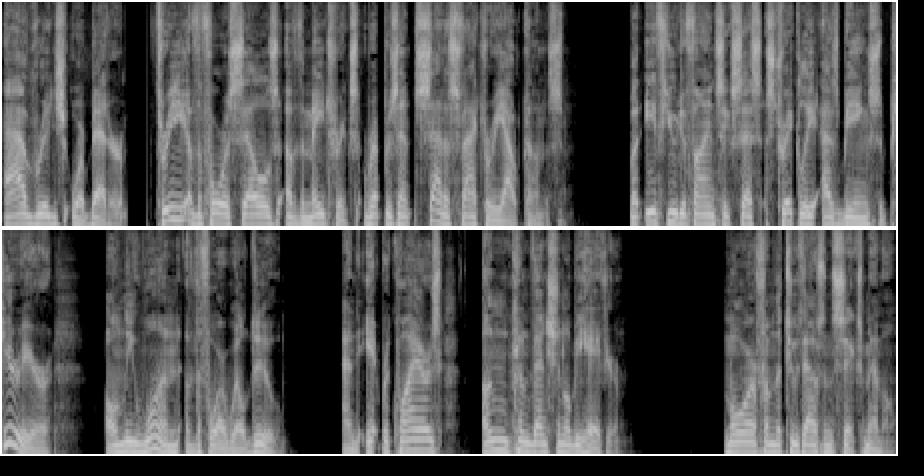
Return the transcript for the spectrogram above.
average or better, three of the four cells of the matrix represent satisfactory outcomes. But if you define success strictly as being superior, only one of the four will do. And it requires unconventional behavior, More from the 2006 memo.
